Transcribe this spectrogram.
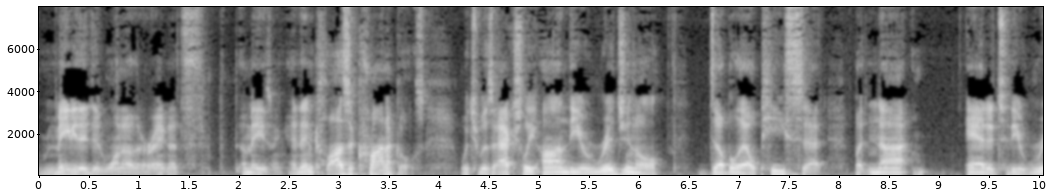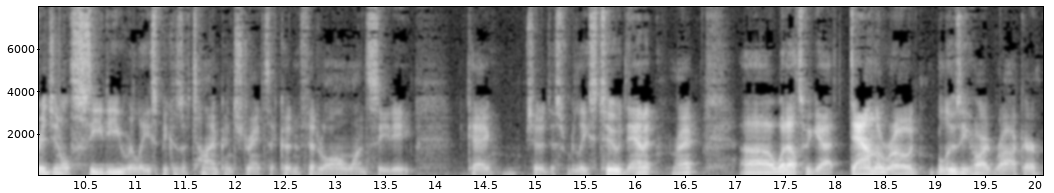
Maybe they did one other, right? That's amazing. And then Closet Chronicles, which was actually on the original double LP set, but not added to the original CD release because of time constraints. They couldn't fit it all on one CD. Okay, should have just released two. Damn it, right? Uh, what else we got? Down the road, bluesy hard rocker,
